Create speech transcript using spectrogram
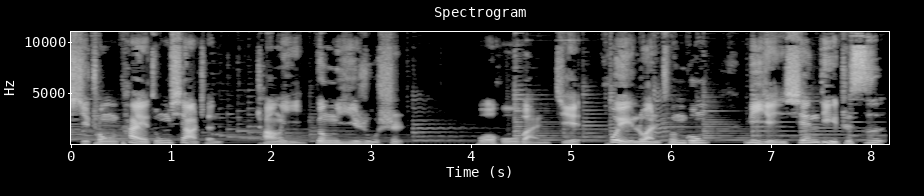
西充太宗下臣，常以更衣入室，火狐晚节，秽乱春宫，密引先帝之私。”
